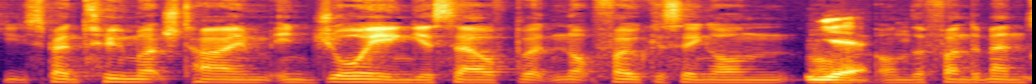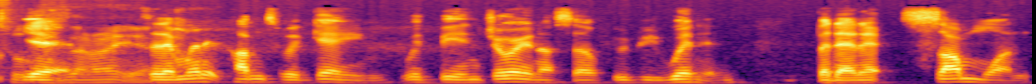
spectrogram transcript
you spend too much time enjoying yourself but not focusing on on, Yeah. on the fundamentals. Yeah. Is that right? Yeah. So then when it comes to a game, we'd be enjoying ourselves, we'd be winning, but then it, someone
